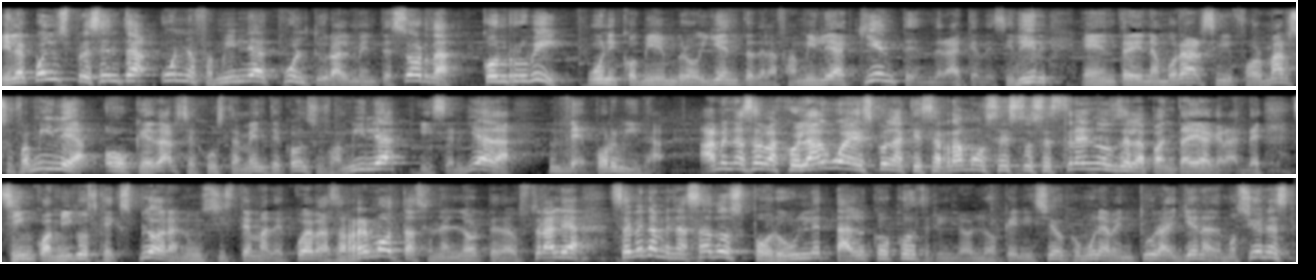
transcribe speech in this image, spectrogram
y la cual nos presenta una familia culturalmente sorda, con Rubí, único miembro oyente de la familia quien tendrá que decidir entre enamorarse y formar su familia o quedarse justamente con su familia y ser guiada de por vida. Amenaza bajo el agua es con la que cerramos estos estrenos de la pantalla grande. Cinco amigos que exploran un sistema de cuevas remotas en el norte de Australia se ven amenazados por un letal cocodrilo. Lo que inició como una aventura llena de emociones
